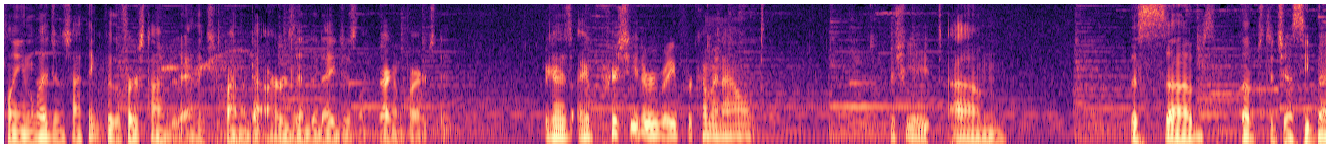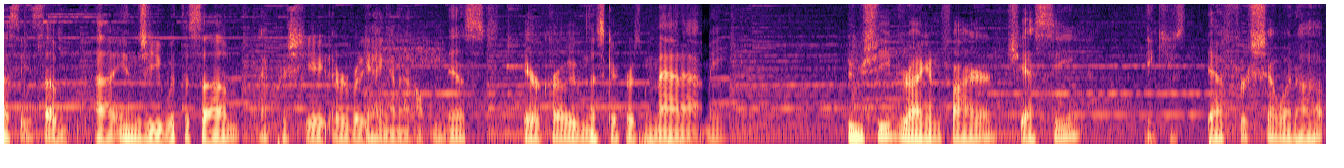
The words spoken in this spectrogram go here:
playing Legends, I think, for the first time today. I think she finally got hers in today, just like Dragonfires did. But guys, I appreciate everybody for coming out. Appreciate um the subs subs to Jesse Bessie, sub uh, NG with the sub. I appreciate everybody hanging out. Missed Scarecrow, even though Scarecrow's mad at me. Sushi, Dragonfire, Jesse. Thank you, Steph, for showing up.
